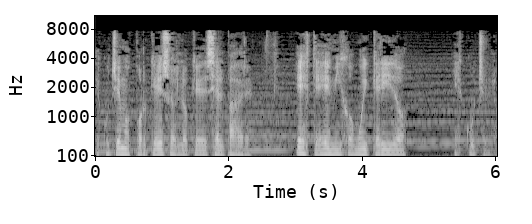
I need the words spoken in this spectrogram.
escuchemos porque eso es lo que desea el Padre. Este es mi Hijo muy querido, escúchenlo.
